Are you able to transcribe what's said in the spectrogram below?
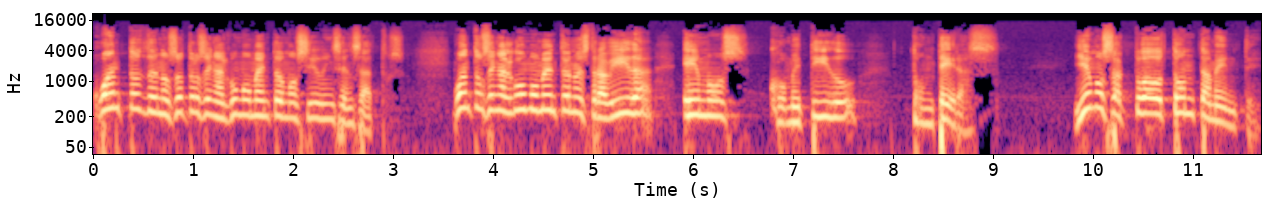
¿Cuántos de nosotros en algún momento hemos sido insensatos? ¿Cuántos en algún momento de nuestra vida hemos cometido tonteras y hemos actuado tontamente?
